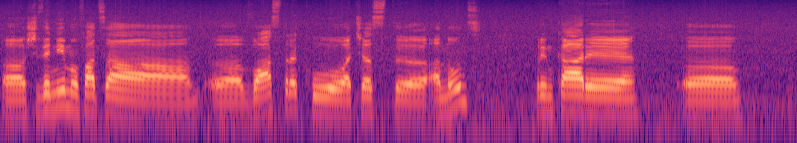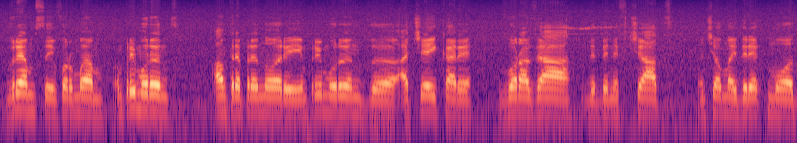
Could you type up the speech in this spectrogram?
uh, și venim în fața uh, voastră cu acest uh, anunț prin care uh, vrem să informăm în primul rând antreprenorii, în primul rând uh, acei care vor avea de beneficiat în cel mai direct mod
